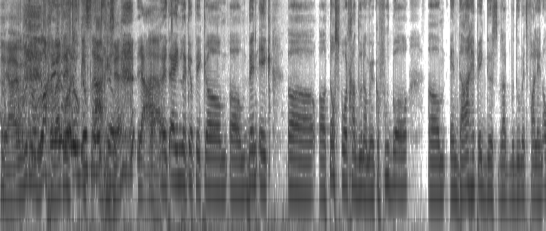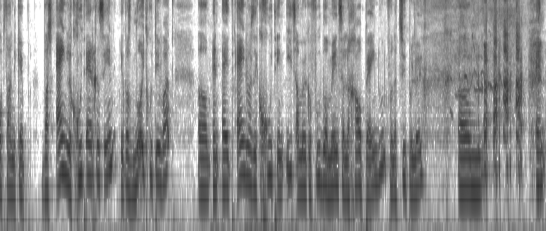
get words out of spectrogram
Ja, we moeten erop lachen, maar het heeft Wat ook is iets dat tragisch, hè? Ja, Ja. uiteindelijk heb ik, um, um, ben ik uh, uh, topsport gaan doen, American football. Um, en daar heb ik dus, wat ik bedoel met vallen en opstaan, ik heb, was eindelijk goed ergens in. Ik was nooit goed in wat. Um, en uiteindelijk was ik goed in iets, American football, mensen legaal pijn doen. Ik vond dat super leuk. en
